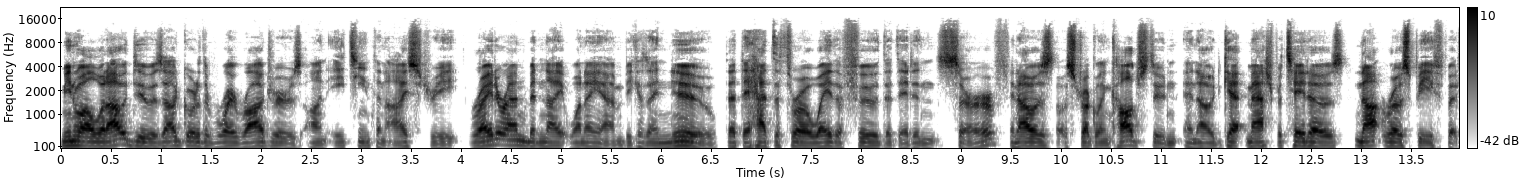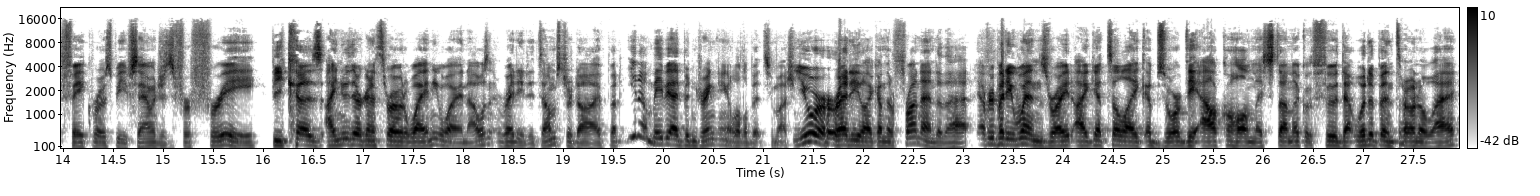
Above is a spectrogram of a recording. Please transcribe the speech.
Meanwhile, what I would do is I would go to the Roy Rogers on 18th and I Street right around midnight, 1 a.m., because I knew that they had to throw away the food that they didn't serve. And I was a struggling college student, and I would get mashed potatoes, not roast beef, but fake roast beef sandwiches for free because I knew they were going to throw it away anyway. And I wasn't ready to dumpster dive, but you know, maybe I'd been drinking a little bit too much. You were already like on the front end of that. Everybody wins, right? I get to like absorb the alcohol in my stomach with food that would have been thrown away,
